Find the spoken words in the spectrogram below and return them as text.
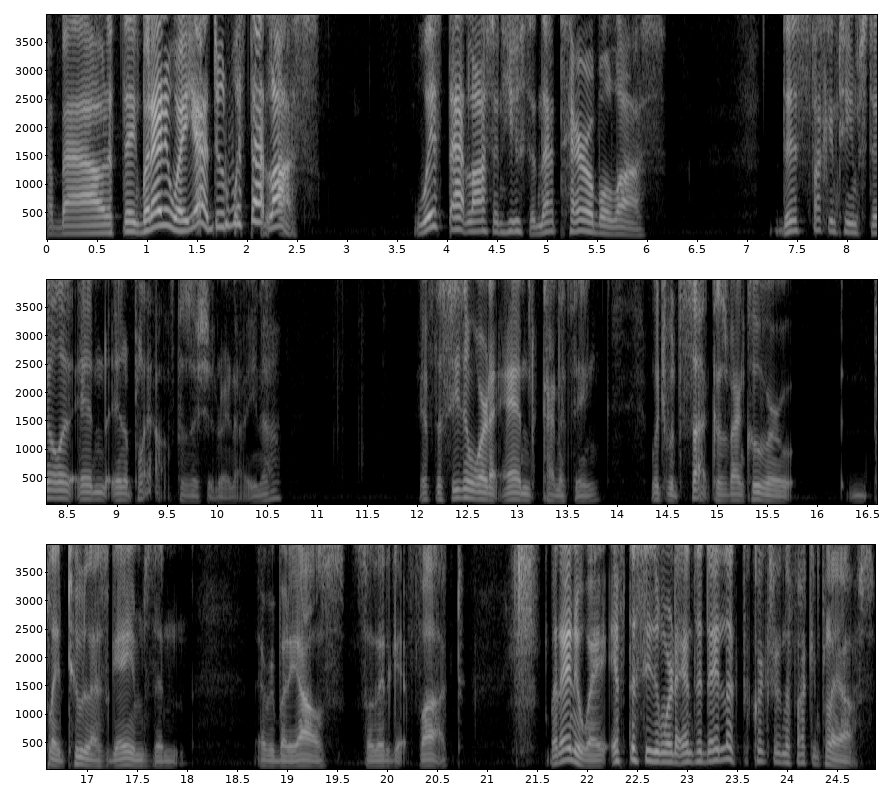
about a thing. But anyway, yeah, dude, with that loss, with that loss in Houston, that terrible loss, this fucking team's still in in a playoff position right now. You know, if the season were to end, kind of thing, which would suck because Vancouver played two less games than everybody else, so they'd get fucked. But anyway, if the season were to end today, look, the Quakes are in the fucking playoffs.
